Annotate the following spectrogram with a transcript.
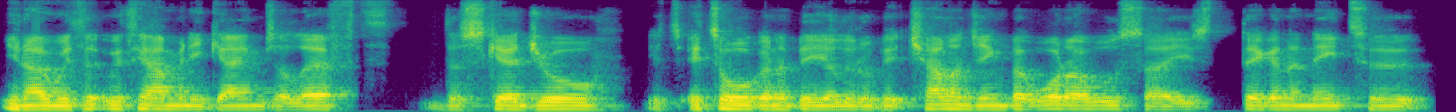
you know with with how many games are left, the schedule, it's it's all going to be a little bit challenging. But what I will say is they're going to need to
